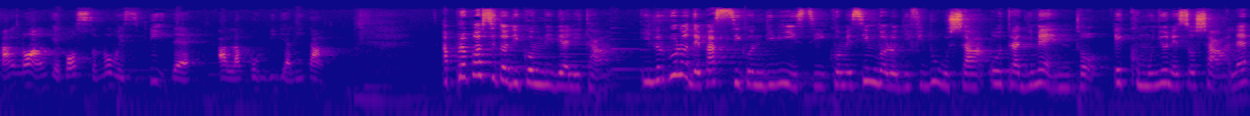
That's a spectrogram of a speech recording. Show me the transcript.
hanno anche posto nuove sfide alla convivialità a proposito di convivialità, il ruolo dei passi condivisi come simbolo di fiducia o tradimento e comunione sociale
